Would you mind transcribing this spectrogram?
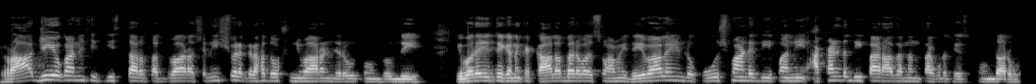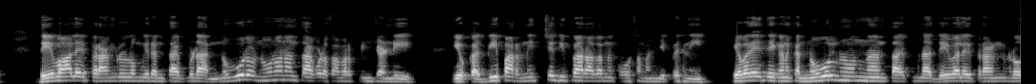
రాజయోగాన్ని సిద్ధిస్తారు. తద్వారా శనీశ్వర గ్రహదోష నివారణ జరుగుతూ ఉంటుంది. ఎవరైతే కనుక కాలభైరవ స్వామి దేవాలయంలో కూష్మాండ దీపాన్ని అఖండ దీపారాధన అంతా కూడా చేస్తూ ఉంటారు. దేవాలయ ప్రాంగణంలో మీరంతా కూడా నువ్వుల నూనెనంతా కూడా సమర్పించండి. ఈ యొక్క దీపార నిత్య దీపారాధన కోసం అని చెప్పేసి ఎవరైతే కనుక నువ్వుల నూనెనంతా కూడా దేవాలయ ప్రాంగణంలో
